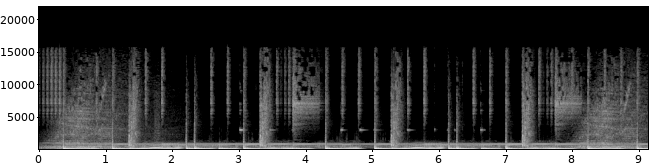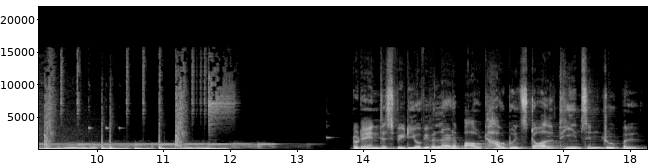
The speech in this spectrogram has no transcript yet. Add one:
Today in this video we will learn about how to install themes in Drupal.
